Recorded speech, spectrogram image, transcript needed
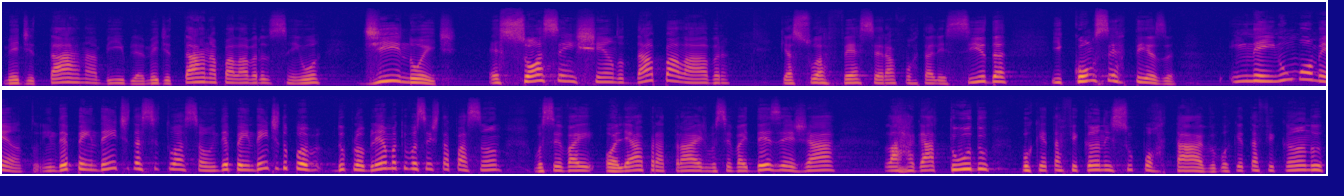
meditar na Bíblia, meditar na palavra do Senhor dia e noite. É só se enchendo da palavra que a sua fé será fortalecida e com certeza, em nenhum momento, independente da situação, independente do, do problema que você está passando, você vai olhar para trás, você vai desejar largar tudo, porque está ficando insuportável, porque está ficando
